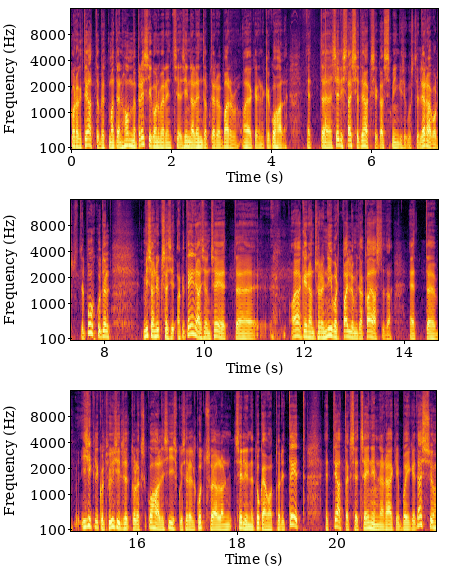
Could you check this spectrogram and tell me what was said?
korraga teatab, et ma teen homme pressikonverentsi ja sinna lendab terve parv ajakirjanikke kohale. et äh, sellist asja tehakse kas mingisugustel erakordsetel puhkudel, mis on üks asi, aga teine asi on see, et äh, ajakirjandusel on niivõrd palju, mida kajastada, et äh, isiklikult füüsiliselt tullakse kohale siis, kui sellel kutsujal on selline tugev autoriteet, et teatakse, et see inimene räägib õigeid asju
